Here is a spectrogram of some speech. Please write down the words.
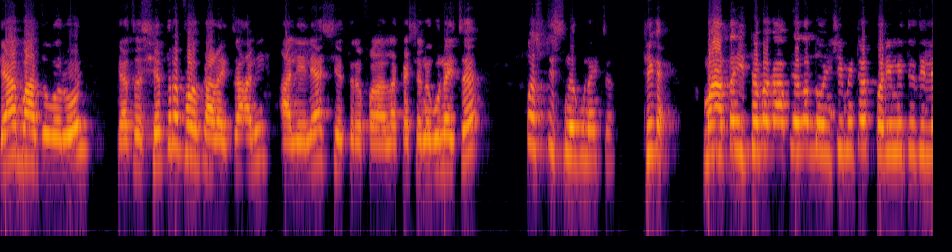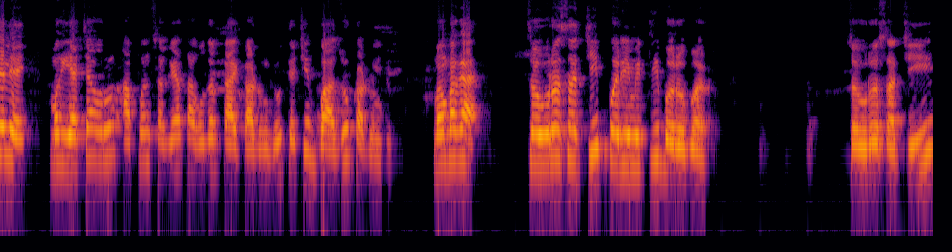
त्या बाजूवरून त्याचं क्षेत्रफळ काढायचं आणि आलेल्या क्षेत्रफळाला कशानं गुणायचं? पस्तीस न गुणायचं. ठीक आहे? मग आता इथं बघा आपल्याला दोनशे मीटर परिमिती दिलेली आहे. मग याच्यावरून आपण सगळ्यात अगोदर काय काढून घेऊ? त्याची बाजू काढून घेऊ. मग बघा चौरसाची परिमिती बरोबर. चौरसाची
